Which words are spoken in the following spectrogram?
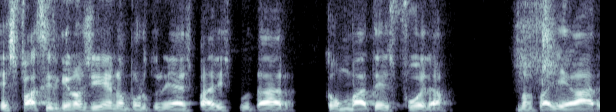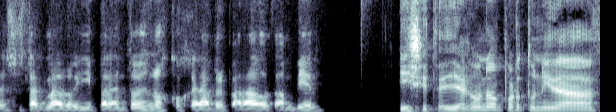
es fácil que nos lleguen oportunidades para disputar combates fuera nos va a llegar, eso está claro, y para entonces nos cogerá preparado también. ¿Y si te llega una oportunidad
